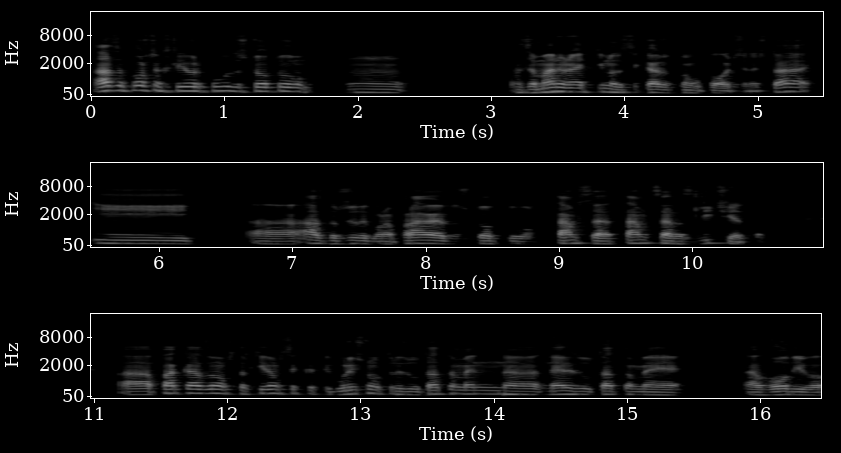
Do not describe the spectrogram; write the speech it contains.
Аз започнах с Ливърпул, защото м- за Man United има да се кажат много повече неща и а, аз държа да го направя, защото там са, там са различията. А, пак казвам, абстрахирам се категорично от резултата. Мен не резултата ме води в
